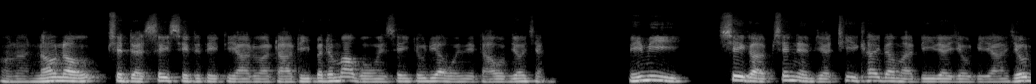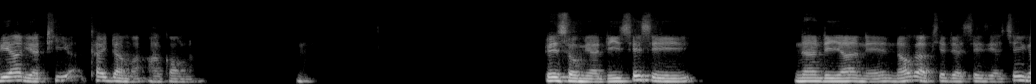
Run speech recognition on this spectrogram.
ဟုတ်လားနောက်နောက်ဖြစ်တဲ့စိတ်စေတသိက်တရားတွေကဒါဒီပထမဘဝင်စိတ်ဒုတိယဝင်စိတ်ဒါကိုပြောချင်မိမိရှေ့ကဖြစ်နေပြထိခိုက်တာမှတည်တဲ့ယုတ်တရားယုတ်တရားတွေကထိခိုက်တာမှအာကောင်းတာပြည့်စုံမြတ်ဒီစိတ်စီ နန္တရားနဲ့နောက်ကဖြစ်တဲ့စိတ်စီရှေ့က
